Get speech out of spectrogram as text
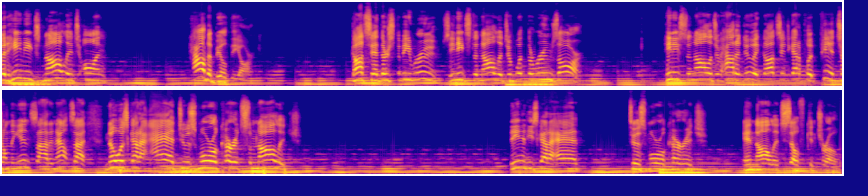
But he needs knowledge on how to build the ark. God said there's to be rooms. He needs the knowledge of what the rooms are. He needs the knowledge of how to do it. God said you got to put pitch on the inside and outside. Noah's got to add to his moral courage some knowledge. Then he's got to add to his moral courage and knowledge self control.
